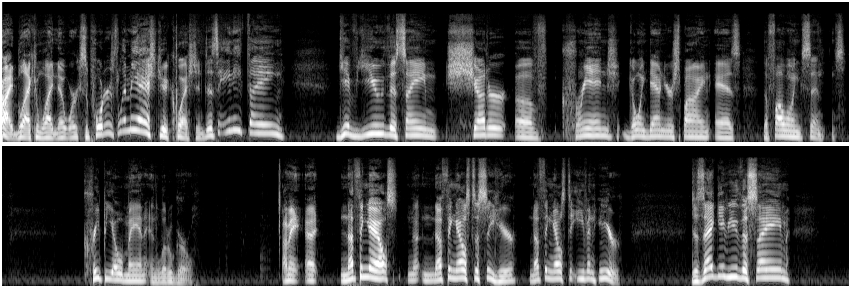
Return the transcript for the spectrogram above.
Right, Black and White Network supporters, let me ask you a question. Does anything give you the same shudder of cringe going down your spine as the following sentence? Creepy old man and little girl. I mean, uh, nothing else, n- nothing else to see here, nothing else to even hear. Does that give you the same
